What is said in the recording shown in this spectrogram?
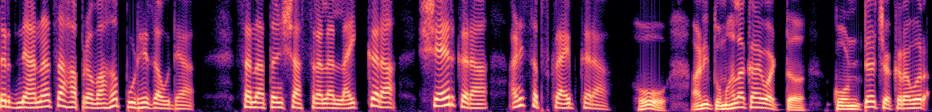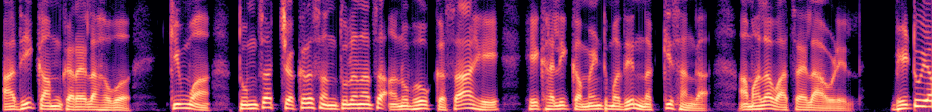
तर ज्ञानाचा हा प्रवाह पुढे जाऊ द्या. सनातन शास्त्राला लाईक करा शेअर करा आणि सबस्क्राईब करा. हो आणि तुम्हाला काय वाटतं? कोणत्या चक्रावर आधी काम करायला हवं? किंवा तुमचा चक्र संतुलनाचा अनुभव कसा आहे? हे खाली कमेंटमध्ये नक्की सांगा. आम्हाला वाचायला आवडेल. भेटूया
